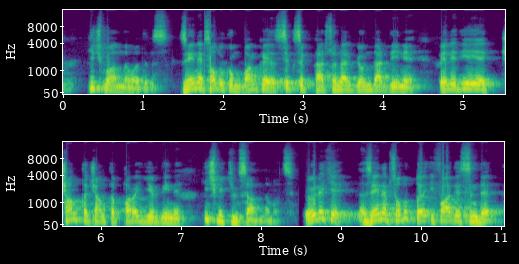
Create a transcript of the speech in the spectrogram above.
hiç mi anlamadınız? Zeynep Saluk'un bankaya sık sık personel gönderdiğini, belediyeye çanta çanta para girdiğini hiç mi kimse anlamadı? Öyle ki Zeynep Saluk da ifadesinde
